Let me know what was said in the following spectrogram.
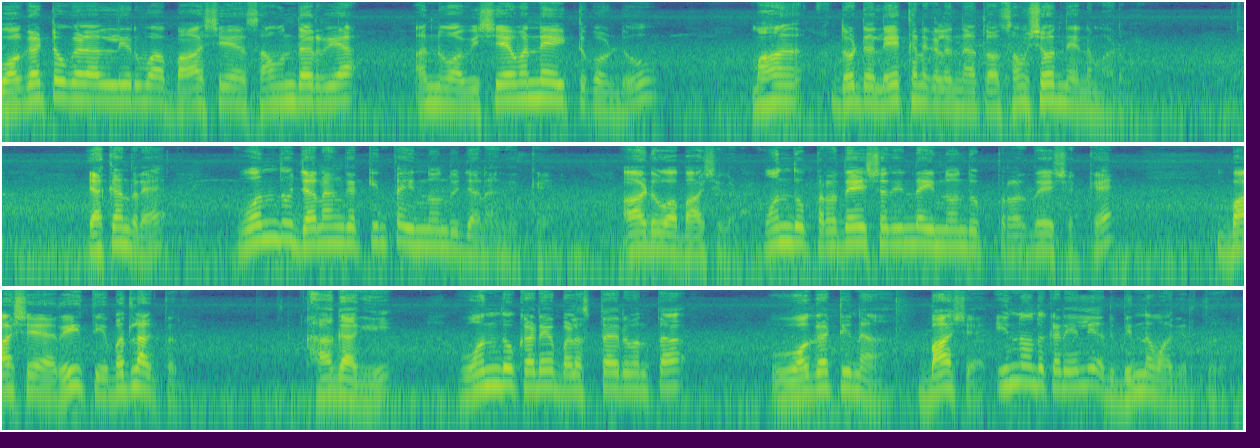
ಒಗಟುಗಳಲ್ಲಿರುವ ಭಾಷೆಯ ಸೌಂದರ್ಯ ಅನ್ನುವ ವಿಷಯವನ್ನೇ ಇಟ್ಟುಕೊಂಡು ಮಹಾ ದೊಡ್ಡ ಲೇಖನಗಳನ್ನು ಅಥವಾ ಸಂಶೋಧನೆಯನ್ನು ಮಾಡುವ ಯಾಕಂದರೆ ಒಂದು ಜನಾಂಗಕ್ಕಿಂತ ಇನ್ನೊಂದು ಜನಾಂಗಕ್ಕೆ ಆಡುವ ಭಾಷೆಗಳು. ಒಂದು ಪ್ರದೇಶದಿಂದ ಇನ್ನೊಂದು ಪ್ರದೇಶಕ್ಕೆ ಭಾಷೆಯ ರೀತಿ ಬದಲಾಗ್ತದೆ. ಹಾಗಾಗಿ ಒಂದು ಕಡೆ ಬಳಸ್ತಾ ಇರುವಂಥ ಒಗಟಿನ ಭಾಷೆ ಇನ್ನೊಂದು ಕಡೆಯಲ್ಲಿ ಅದು ಭಿನ್ನವಾಗಿರ್ತದೆ.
